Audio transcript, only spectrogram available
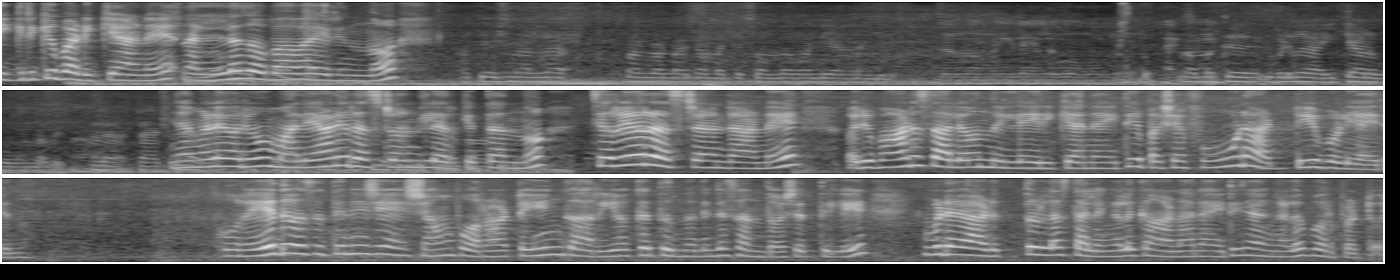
ഡിഗ്രിക്ക് പഠിക്കുകയാണ് നല്ല സ്വഭാവമായിരുന്നു. നമുക്ക് ഇവിടുന്ന് റൈറ്റാണ് പോകേണ്ടത്. അല്ല ടാക്സി ഞങ്ങളെ ഒരു മലയാളി റെസ്റ്റോറന്റിൽ ഇറക്കി തന്നു. ചെറിയൊരു റെസ്റ്റോറന്റ് ആണ് ഒരുപാട് സ്ഥലമൊന്നുമില്ല ഇരിക്കാനായിട്ട് പക്ഷേ ഫുഡ് അടിപൊളിയായിരുന്നു. കുറേ ദിവസത്തിന് ശേഷം പൊറോട്ടയും കറിയും ഒക്കെ തിന്നതിന്റെ സന്തോഷത്തിൽ ഇവിടെ അടുത്തുള്ള സ്ഥലങ്ങൾ കാണാനായിട്ട് ഞങ്ങൾ പുറപ്പെട്ടു.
